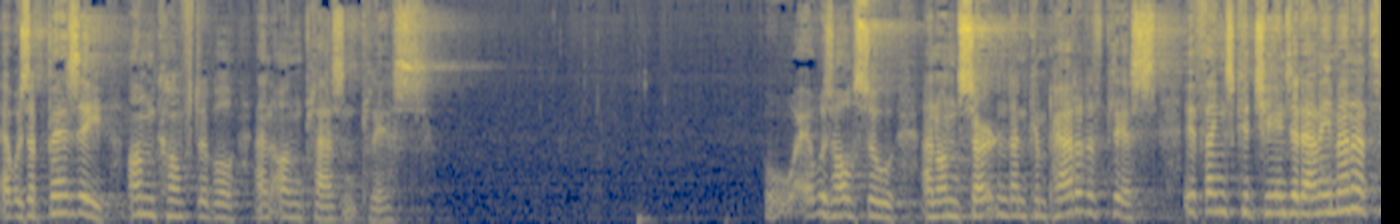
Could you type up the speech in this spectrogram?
it was a busy, uncomfortable, and unpleasant place. Oh, it was also an uncertain and competitive place. If things could change at any minute.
